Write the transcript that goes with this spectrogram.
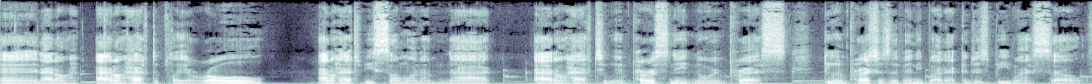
and I don't I don't have to play a role. I don't have to be someone I'm not. I don't have to impersonate nor impress, do impressions of anybody. I can just be myself.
